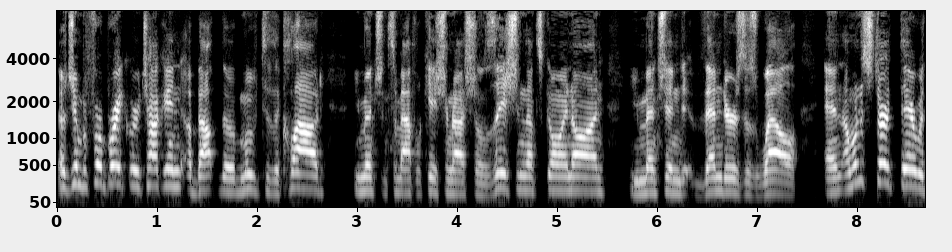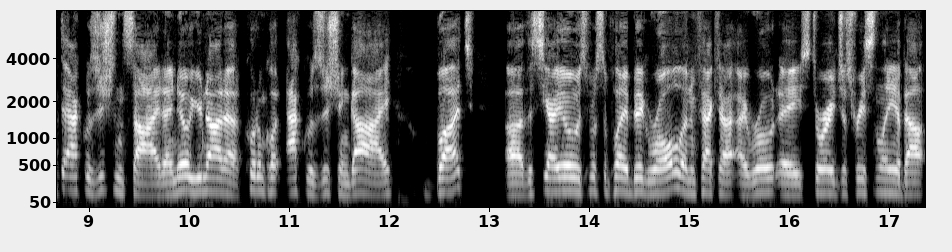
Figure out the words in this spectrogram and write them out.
Now, Jim, before break, we were talking about the move to the cloud. You mentioned some application rationalization that's going on. You mentioned vendors as well. And I want to start there with the acquisition side. I know you're not a quote unquote acquisition guy, but uh, the CIO is supposed to play a big role. And in fact, I, I wrote a story just recently about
